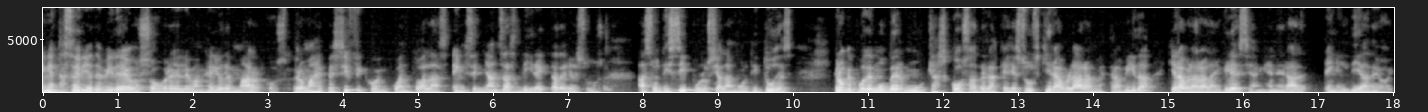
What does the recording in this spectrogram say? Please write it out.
En esta serie de videos sobre el Evangelio de Marcos, pero más específico en cuanto a las enseñanzas directas de Jesús a sus discípulos y a las multitudes, creo que podemos ver muchas cosas de las que Jesús quiere hablar a nuestra vida, quiere hablar a la iglesia en general en el día de hoy.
